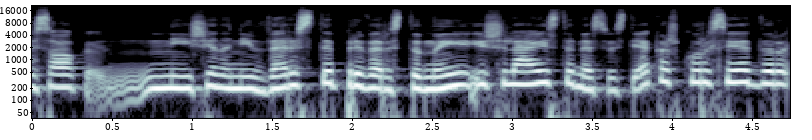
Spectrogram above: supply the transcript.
tiesiog neišeina nei versti, priverstinai išleisti, nes vis tiek kažkur sėdi ir,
